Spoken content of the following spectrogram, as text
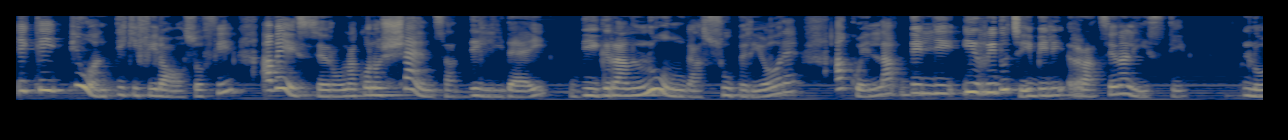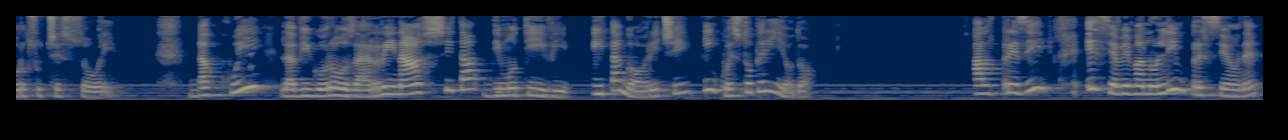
e che i più antichi filosofi avessero una conoscenza degli dei di gran lunga superiore a quella degli irriducibili razionalisti, loro successori. Da qui la vigorosa rinascita di motivi pitagorici in questo periodo. Altresì essi avevano l'impressione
